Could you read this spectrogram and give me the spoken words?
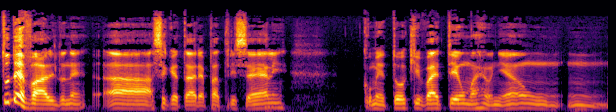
tudo é válido, né? A secretária Patrícia Ellen comentou que vai ter uma reunião, um, um,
